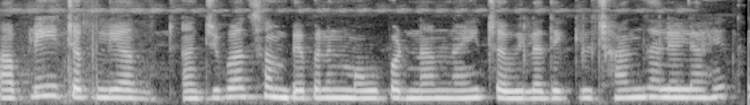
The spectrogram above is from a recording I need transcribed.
आपली ही चकली अजिबात संपेपर्यंत मऊ पडणार नाही. चवीला देखील छान झालेले आहेत.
